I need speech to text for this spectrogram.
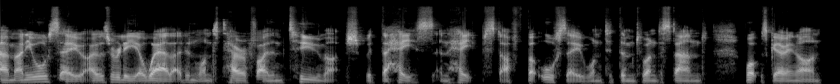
Um, and you also i was really aware that i didn't want to terrify them too much with the HACE and HAPE stuff but also wanted them to understand what was going on.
